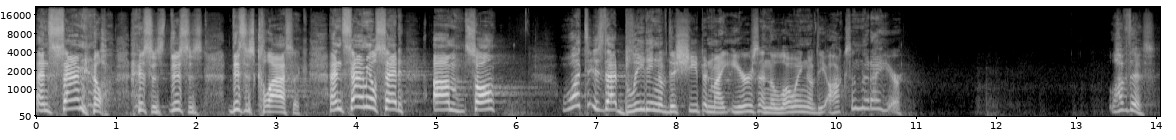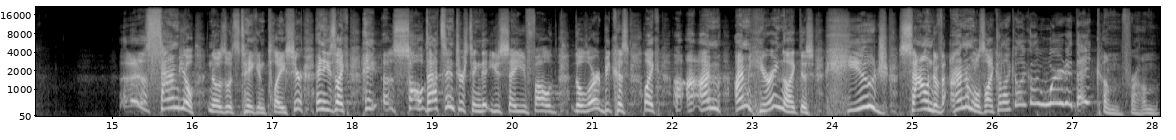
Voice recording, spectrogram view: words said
And Samuel, this is, this is, this is classic. And Samuel said, um, Saul, what is that bleating of the sheep in my ears and the lowing of the oxen that I hear? Love this. Uh, Samuel knows what's taking place here. And he's like, hey, uh, Saul, that's interesting that you say you followed the Lord because, like, I- I'm, I'm hearing like this huge sound of animals. Like, like, like, like where did they come from?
